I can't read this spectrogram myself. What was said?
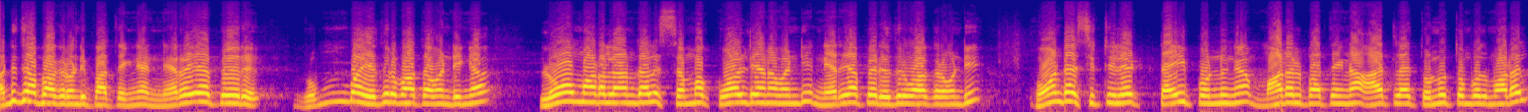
அடுத்தா பார்க்குற வண்டி பார்த்தீங்கன்னா நிறைய பேர் ரொம்ப எதிர்பார்த்த வண்டிங்க. லோ மாடலாக இருந்தாலும் செம்ம குவாலிட்டியான வண்டி. நிறையா பேர் எதிர்பார்க்குற வண்டி. ஹோண்டா சிட்டிலே டைப் ஒன்றுங்க மாடல் பார்த்தீங்கன்னா ஆயிரத்தி தொள்ளாயிரத்தி தொண்ணூத்தொம்பது மாடல்.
